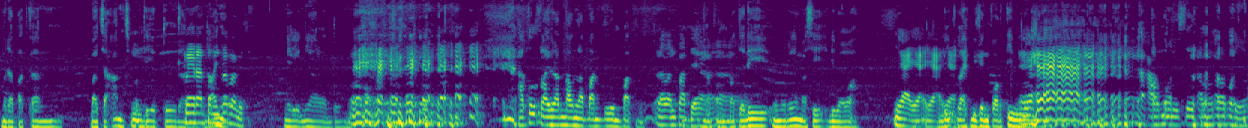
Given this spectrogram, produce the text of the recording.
mendapatkan bacaan seperti itu dan Kelahiran tahun berapa, Gus? milenial tentunya. aku kelahiran tahun 84. 84 ya. 84. Jadi umurnya masih di bawah. Ya, ya, ya, ya. Life begin 40 belum. Almond, menyusul. almond, ya.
